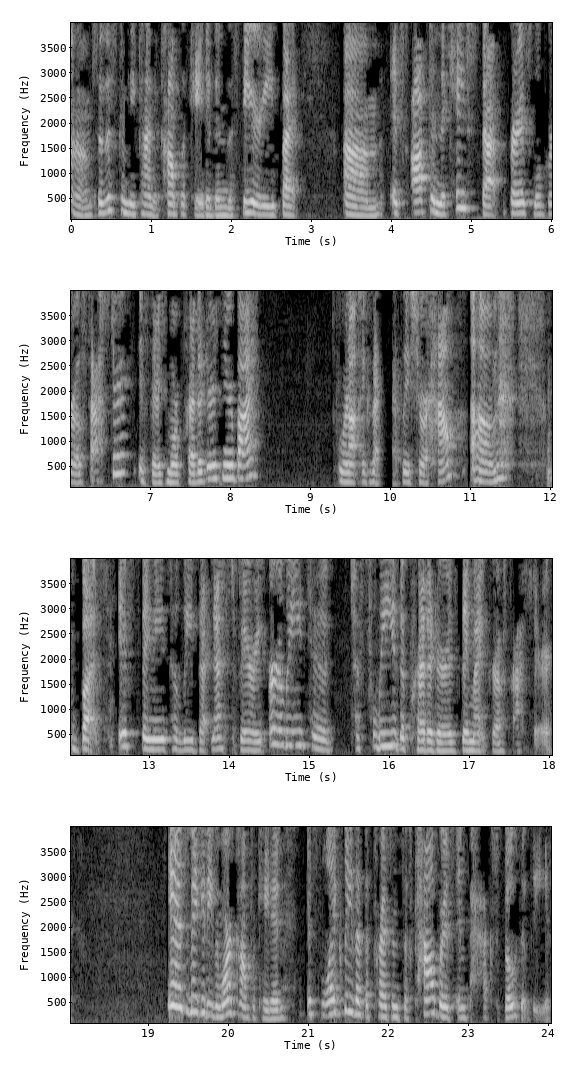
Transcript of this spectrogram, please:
Um, so this can be kind of complicated in the theory, but um, it's often the case that birds will grow faster if there's more predators nearby. We're not exactly sure how, um, but if they need to leave that nest very early to, to flee the predators, they might grow faster. And to make it even more complicated, it's likely that the presence of cowbirds impacts both of these.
